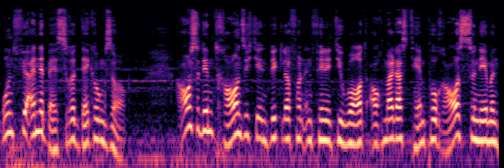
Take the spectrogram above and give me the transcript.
und für eine bessere Deckung sorgt. Außerdem trauen sich die Entwickler von Infinity Ward auch mal das Tempo rauszunehmen,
